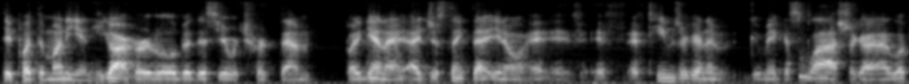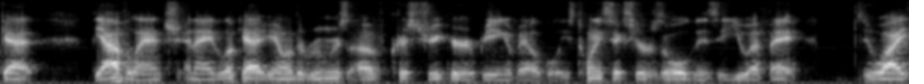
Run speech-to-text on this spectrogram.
They put the money in. He got hurt a little bit this year, which hurt them. But again, I, I just think that you know, if if, if teams are going to make a splash, like I, I look at the Avalanche and I look at you know the rumors of Chris Driedger being available. He's 26 years old and he's a UFA. Do I?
